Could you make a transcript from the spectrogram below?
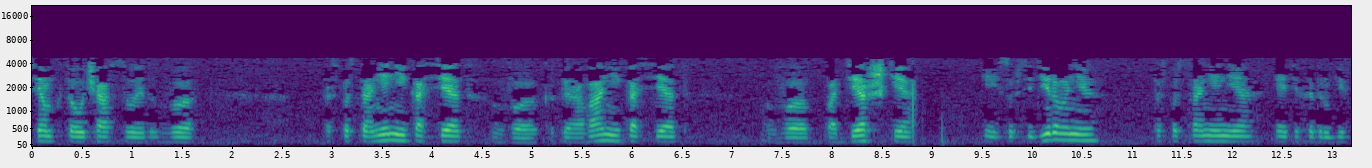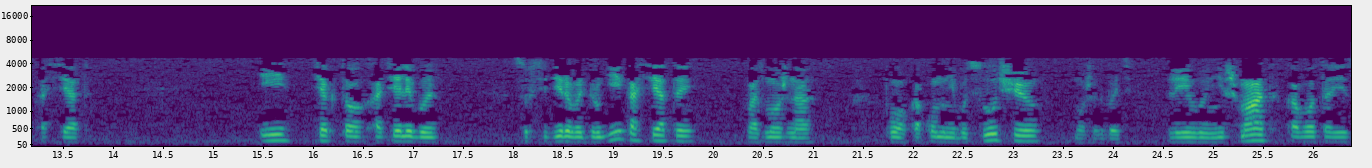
всем, кто участвует в распространении кассет, в копировании кассет – в поддержке и субсидировании распространения этих и других кассет. И те, кто хотели бы субсидировать другие кассеты, возможно, по какому-нибудь случаю, может быть, Лилу Нишмат кого-то из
